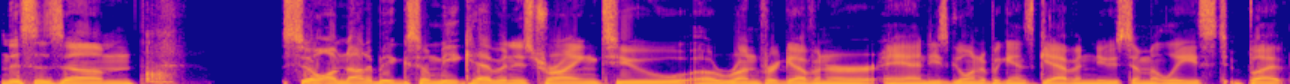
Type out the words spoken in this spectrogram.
This is um. So I'm not a big. So Meet Kevin is trying to uh, run for governor, and he's going up against Gavin Newsom at least, but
